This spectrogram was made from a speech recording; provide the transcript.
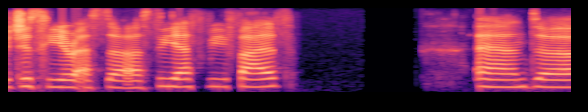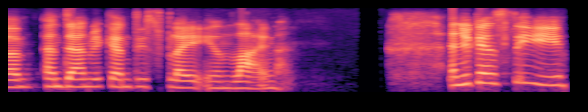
which is here as a CSV files. And, uh, and then we can display in line. And you can see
